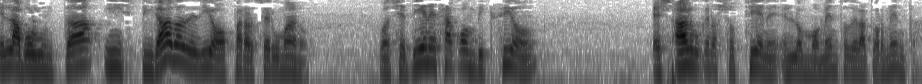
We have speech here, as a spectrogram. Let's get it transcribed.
es la voluntad inspirada de Dios para el ser humano. Cuando se tiene esa convicción, es algo que nos sostiene en los momentos de la tormenta.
